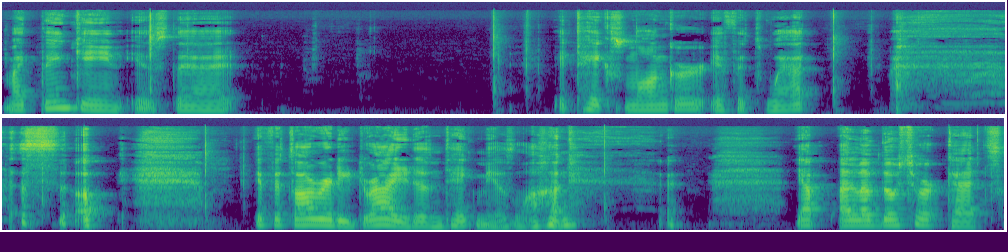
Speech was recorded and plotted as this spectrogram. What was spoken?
My thinking is that it takes longer if it's wet. so if it's already dry, it doesn't take me as long. yep, I love those shortcuts.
